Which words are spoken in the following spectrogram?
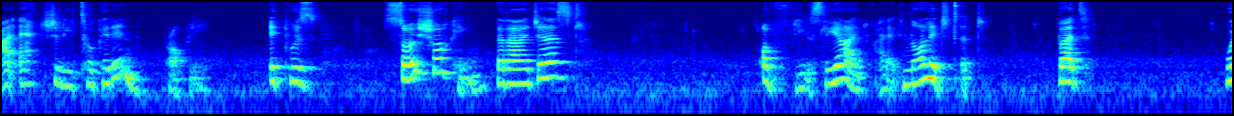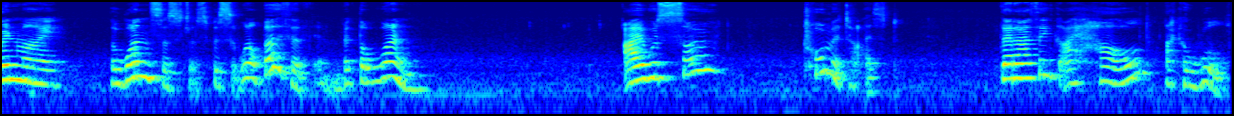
I actually took it in properly. It was so shocking that I just, obviously I, I acknowledged it. But when my, the one sister, well, both of them, but the one, I was so traumatized that I think I howled like a wolf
